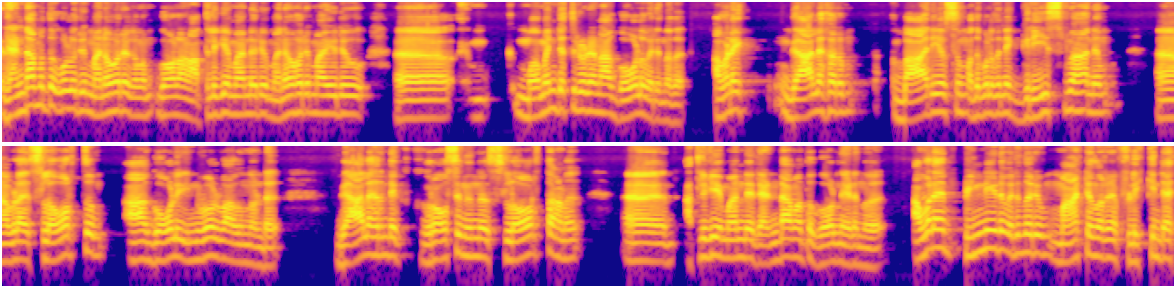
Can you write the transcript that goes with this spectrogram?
രണ്ടാമത്തെ ഗോൾ ഒരു മനോഹര ഗോളാണ്. അത്ലറ്റികമാരുടെ ഒരു മനോഹരമായ ഒരു മൊമെന്റത്തിലൂടെയാണ് ആ ഗോൾ വരുന്നത്. അവിടെ ഗാലഹറും ബാരിയസും അതുപോലെ തന്നെ ഗ്രീസ്മാനും അവിടെ സ്ലോർത്തും ആ ഗോളിൽ ഇൻവോൾവ് ആകുന്നുണ്ട്. ഗാലഹറിന്റെ ക്രോസിൽ നിന്ന് സ്ലോർത്താണ് അത്ലറ്റിക്കോ മാഡിന്റെ രണ്ടാമത്തെ ഗോൾ നേടുന്നത്. അവിടെ പിന്നീട് വരുന്ന ഒരു മാറ്റം എന്ന് പറഞ്ഞാൽ ഫ്ലിക്കിന്റെ ആ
